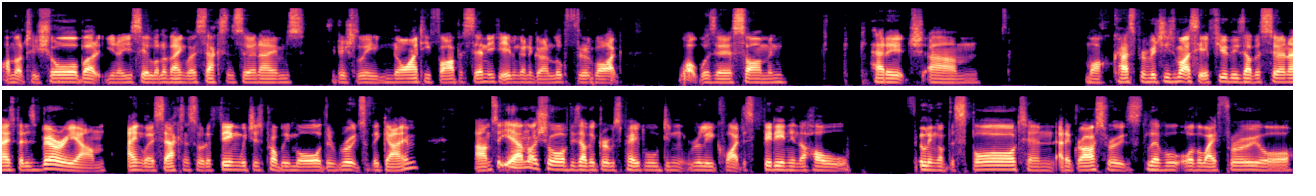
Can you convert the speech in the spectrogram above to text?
I'm not too sure. But you know, you see a lot of Anglo-Saxon surnames, traditionally 95%. If you're even going to go and look through like what was there, Simon Katich, um, Michael Kasprowicz. You might see a few of these other surnames, but it's very um Anglo-Saxon sort of thing, which is probably more the roots of the game. Um, so yeah, I'm not sure if these other groups of people didn't really quite just fit in in the whole feeling of the sport and at a grassroots level all the way through, or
